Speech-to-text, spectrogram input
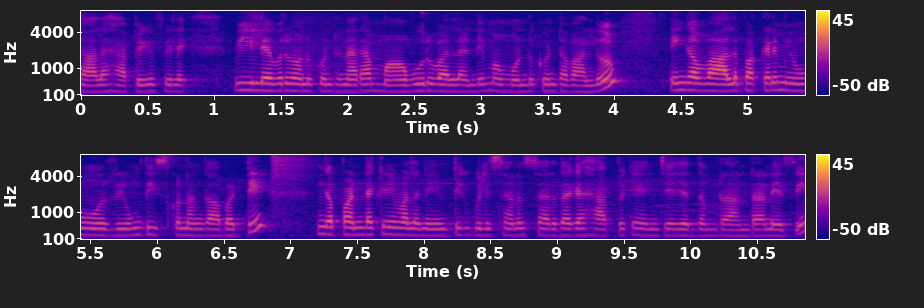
చాలా హ్యాపీగా ఫీల్ అయ్యి వీళ్ళెవరు అనుకుంటున్నారా? మా ఊరు వాళ్ళండి మా మొండుకుంట వాళ్ళు. ఇంకా వాళ్ళ పక్కనే మేము రూమ్ తీసుకున్నాం కాబట్టి ఇంకా పండగని వాళ్ళని ఇంటికి పిలిచాను. సరదాగా హ్యాపీగా ఎంజాయ్ చేద్దాం రానరా అనేసి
